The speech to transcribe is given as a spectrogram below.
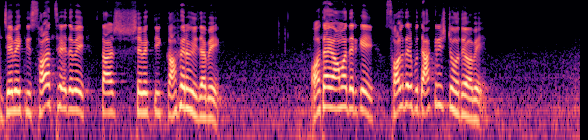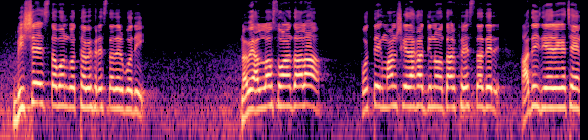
যে ব্যক্তি সলাদ ছেড়ে দেবে, তার সে ব্যক্তি কাফের হয়ে যাবে। অতএব আমাদেরকে সলাদের প্রতি আকৃষ্ট হতে হবে। বিশ্বাস স্থাপন করতে হবে ফেরেস্তাদের প্রতি। নবী আল্লাহ সোহানতালা প্রত্যেক মানুষকে দেখার জন্য তার ফেরেস্তাদের আদেশ দিয়ে রেখেছেন।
